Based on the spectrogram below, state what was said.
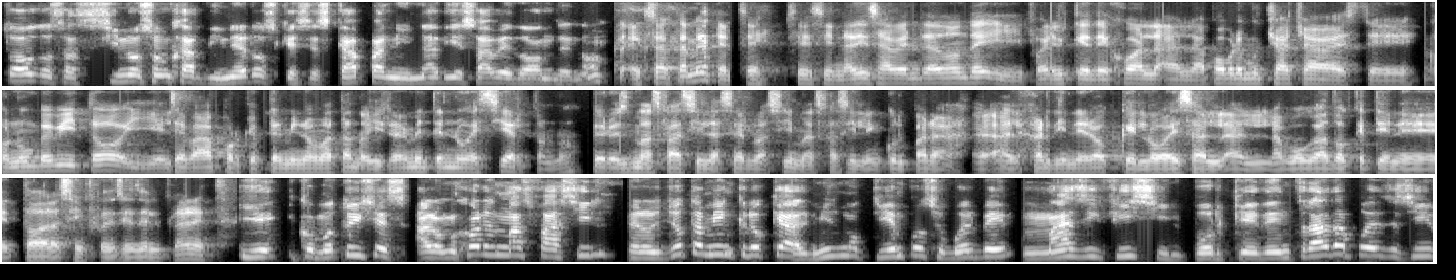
Todos los asesinos son jardineros que se escapan y nadie sabe dónde, ¿no? Exactamente, sí, sí, sí, nadie sabe de dónde y fue el que dejó a la, pobre muchacha este, con un bebito y él se va porque terminó matando y realmente no es cierto, ¿no? Pero es más fácil hacerlo así, más fácil inculpar al jardinero que lo es al, abogado que tiene todas las influencias del planeta. Y, como tú dices, a lo mejor es más fácil, pero yo también creo que al mismo tiempo se vuelve más difícil porque de entrada puedes decir,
